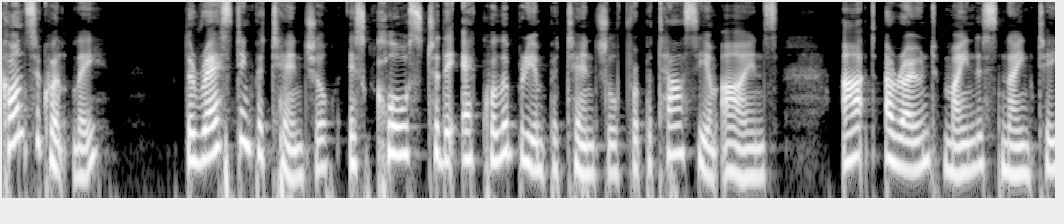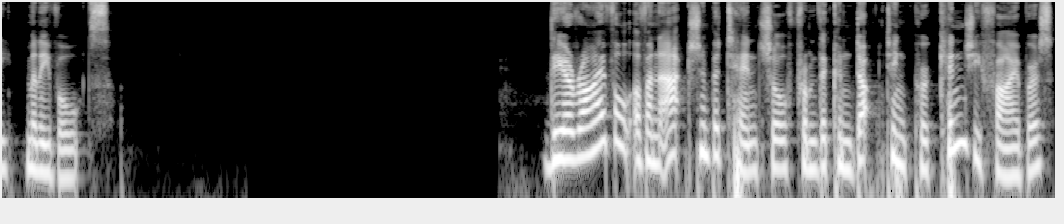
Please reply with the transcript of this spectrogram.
Consequently, the resting potential is close to the equilibrium potential for potassium ions at around minus 90 millivolts. The arrival of an action potential from the conducting Purkinje fibres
